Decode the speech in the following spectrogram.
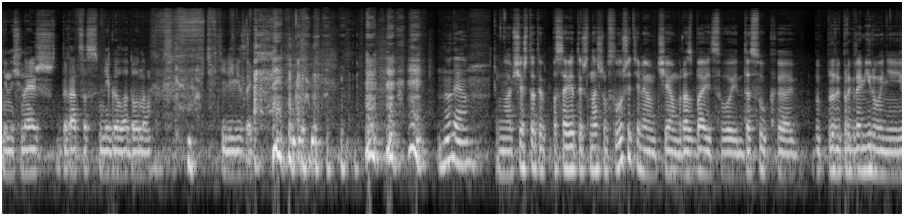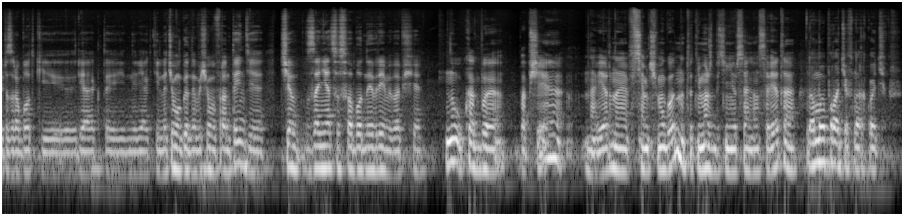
и начинаешь драться с мегалодоном в телевизоре. Ну да. Ну, вообще, что ты посоветуешь нашим слушателям, чем разбавить свой досуг э, программирования и разработки React и на React, или на чем угодно, причем во фронтенде, чем заняться в свободное время вообще? Ну, как бы вообще, наверное, всем чем угодно. Тут не может быть универсального совета. Но мы против наркотиков.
